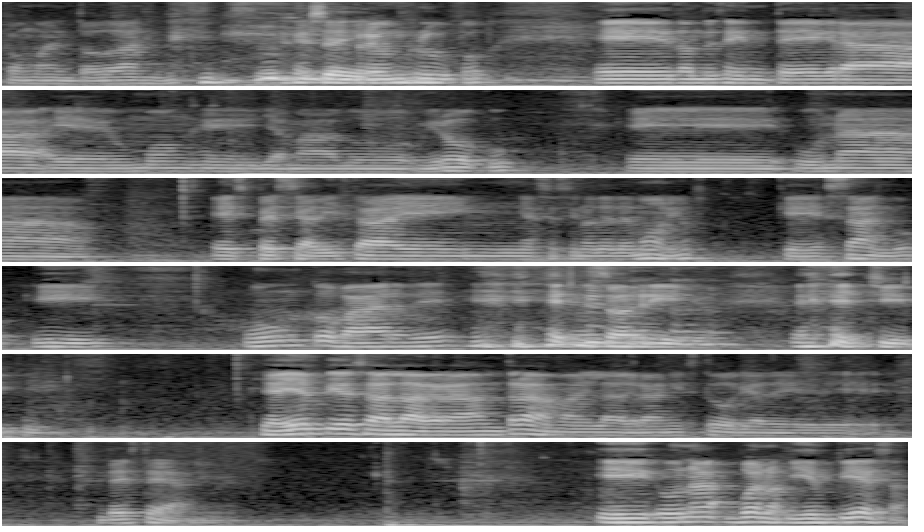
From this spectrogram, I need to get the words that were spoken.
como en todo anime, Sí. siempre un grupo, eh, donde se integra eh, un monje llamado Miroku, eh, una especialista en asesinos de demonios, que es Sango, y un cobarde zorrillo, Chipu. Y ahí empieza la gran trama y la gran historia de, de, de este anime. Y una, bueno, y empieza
